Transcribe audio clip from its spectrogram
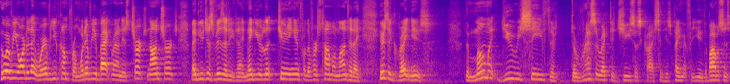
Whoever you are today, wherever you come from, whatever your background is, church, non church, maybe you're just visiting today, maybe you're tuning in for the first time online today. Here's the great news the moment you receive the, the resurrected Jesus Christ and his payment for you, the Bible says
